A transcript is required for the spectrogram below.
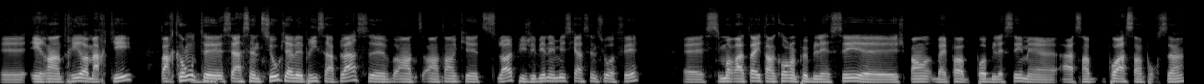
est rentré, a marqué. Par contre, mhm. c'est Asensio qui avait pris sa place en, en, tant que titulaire. Puis j'ai bien aimé ce qu'Asensio a fait. Euh, si Morata est encore un peu blessé, euh, je pense, ben pas, pas blessé, mais euh, pas à 100%,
